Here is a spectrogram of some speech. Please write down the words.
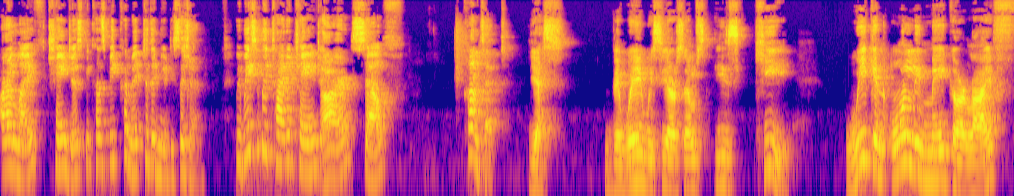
our life changes because we commit to the new decision. We basically try to change our self concept. Yes, the way we see ourselves is key. We can only make our life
